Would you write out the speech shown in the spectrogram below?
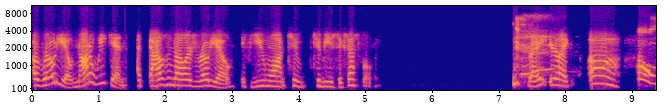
a rodeo, not a weekend, a thousand dollars rodeo if you want to to be successful. right? You're like, oh, oh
